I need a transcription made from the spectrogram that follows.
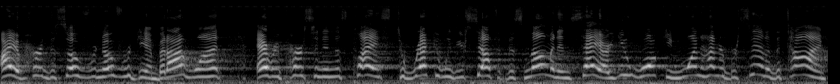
I have heard this over and over again, but I want every person in this place to reckon with yourself at this moment and say, Are you walking 100% of the time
